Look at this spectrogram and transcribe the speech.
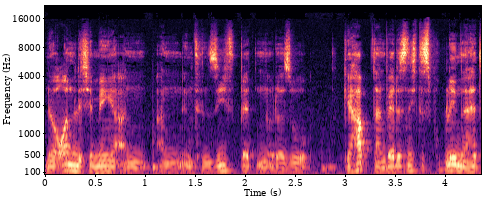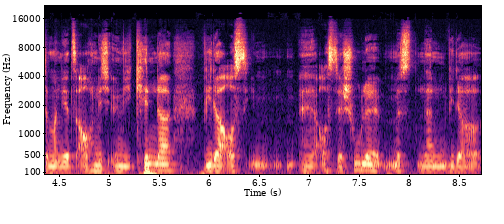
eine ordentliche Menge an, an Intensivbetten oder so gehabt, dann wäre das nicht das Problem. Dann hätte man jetzt auch nicht irgendwie Kinder wieder aus, äh, aus der Schule, müssten dann wieder,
